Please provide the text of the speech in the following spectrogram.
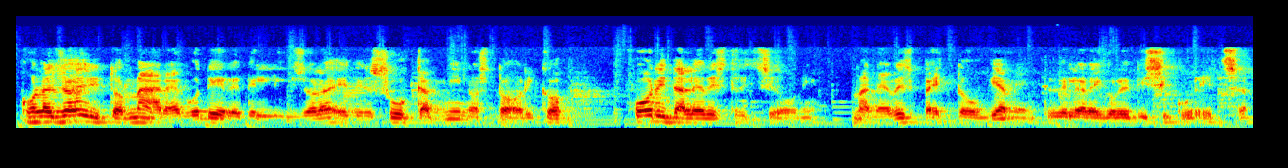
con la gioia di tornare a godere dell'isola e del suo cammino storico fuori dalle restrizioni, ma nel rispetto ovviamente delle regole di sicurezza.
